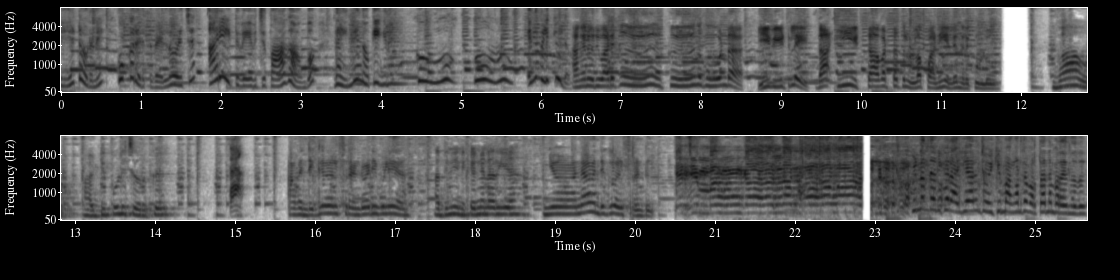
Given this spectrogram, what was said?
കേട്ട ഉടനെ കുക്കർ എടുത്ത് വെള്ളം ഒഴിച്ച് അരിയിട്ട് വേവിച്ച് പാകാവുമ്പോ എന്നെ നോക്കി ഇങ്ങനെ കൂ കൂ എന്ന് വിളിക്കൂലോ? അങ്ങനെ ഒരുപാട് കീ കീന്ന് കൂവണ്ട. ഈ വീട്ടിലെ ദാ ഈ ഇട്ടാവട്ടത്തിലുള്ള പണിയല്ലേ നിനക്കുള്ളൂ. വാവ് അടിപൊളി ചെറുക്ക് അവന്റെ ഗേൾ ഫ്രണ്ട് അടിപൊളിയാ. അതിന് എനിക്കെങ്ങനെ അറിയാ? ഞാൻ അവന്റെ ഗേൾ ഫ്രണ്ട് പിന്നെന്താ എനിക്കൊരു അയ്യായിരം ചോദിക്കുമ്പോ അങ്ങനത്തെ വർത്താനം പറയുന്നത്?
